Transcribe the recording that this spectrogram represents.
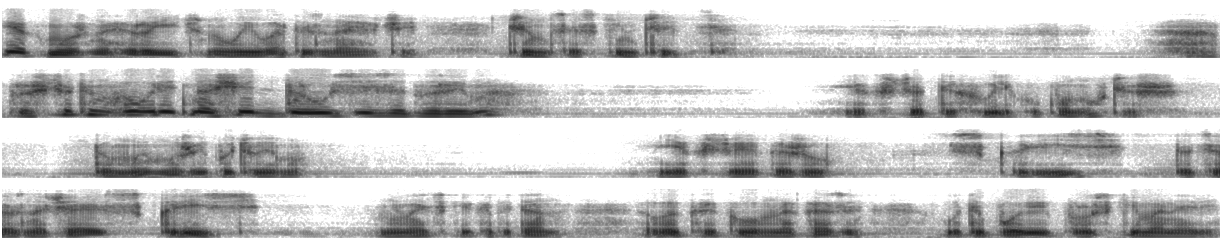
Як можна героїчно воювати, знаючи, чим це скінчиться? А про що там говорять наші друзі за дверима? Якщо ти хвильку помовчиш, то ми, може, й почуємо. Якщо я кажу скрізь, то це означає скрізь. Німецький капітан викрикував накази у типовій прусській манері.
